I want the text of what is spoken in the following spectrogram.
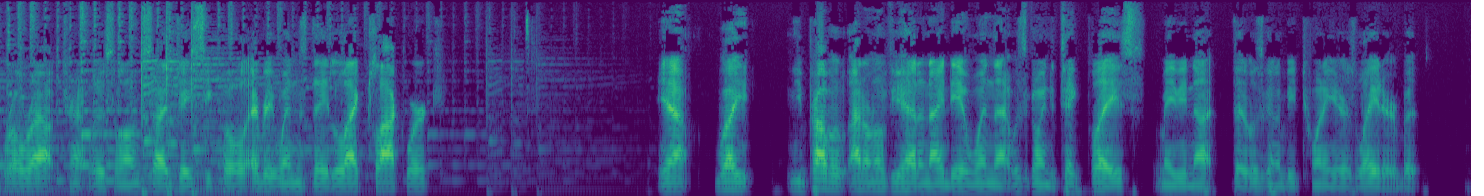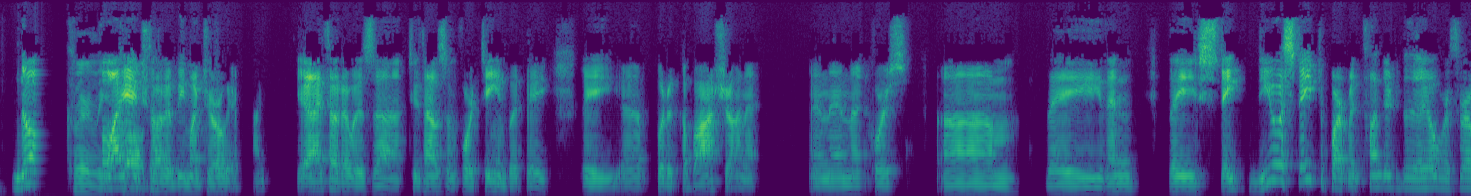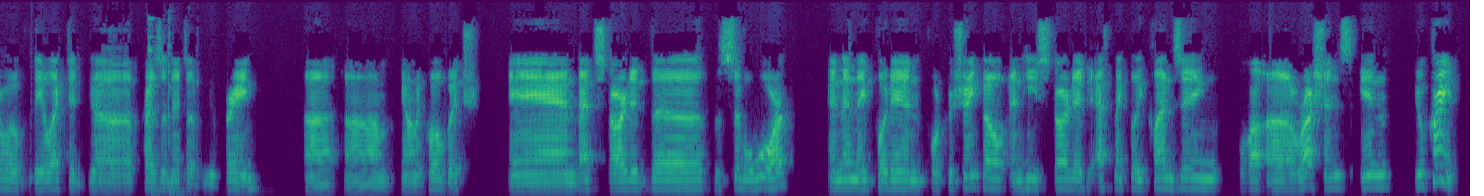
Rural Route Trent Loos alongside JC Cole every Wednesday like clockwork. Yeah, well, you, you probably, I don't know if you had an idea when that was going to take place. Maybe not that it was going to be 20 years later, but. No, clearly. Oh, I actually thought it'd be much earlier. I yeah, I thought it was uh, 2014, but they they uh, put a kibosh on it, and then of course um, they then the state the U.S. State Department funded the overthrow of the elected uh, president of Ukraine, uh, um, Yanukovych, and that started the the civil war. And then they put in Poroshenko, and he started ethnically cleansing uh, Russians in Ukraine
